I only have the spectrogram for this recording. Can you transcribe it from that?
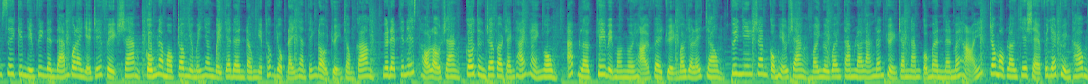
MC kim diễn viên đình đám của làng giải trí Việt Sam cũng là một trong những mỹ nhân bị gia đình đồng nghiệp thúc giục đẩy nhanh tiến độ chuyện chồng con. Người đẹp chính thổ lộ rằng cô từng rơi vào trạng thái ngại ngùng, áp lực khi bị mọi người hỏi về chuyện bao giờ lấy chồng. Tuy nhiên Sam cũng hiểu rằng mọi người quan tâm lo lắng đến chuyện trăm năm của mình nên mới hỏi. Trong một lần chia sẻ với giới truyền thông,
